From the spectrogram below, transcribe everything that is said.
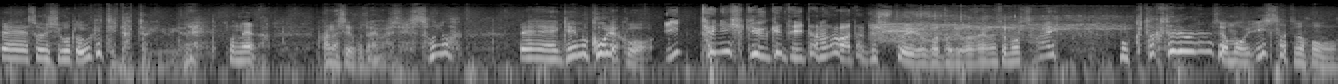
えーそういう仕事を受けていたというねそんなような話でございましてその、えーゲーム攻略を一手に引き受けていたのが私ということでございましてもう最もうくたくたでございますよ。もう一冊の本を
